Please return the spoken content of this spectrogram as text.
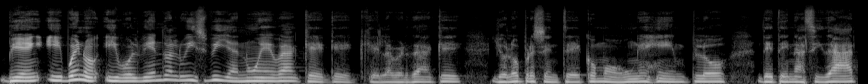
Bien, y bueno, y volviendo a Luis Villanueva, que, que, que, la verdad que yo lo presenté como un ejemplo de tenacidad,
